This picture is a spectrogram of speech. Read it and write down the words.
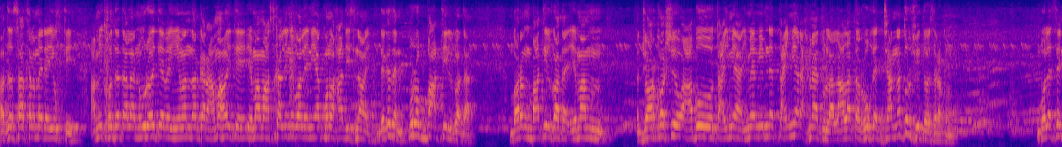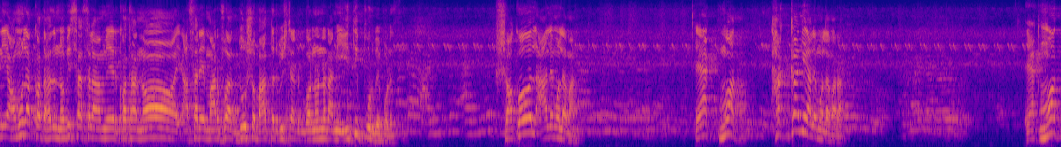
হজরত সাল্লামের এই উক্তি, আমি খোদা তালা নূর হইতে এবং ইমান দরকার আমা হইতে ইমাম আসকালিনী বলেন ইয়া কোনো হাদিস নয়। দেখেছেন? পুরো বাতিল কথা। বরং বাতিল কথা, ইমাম জরকশি আবু তাইমিয়া, ইমাম ইমনে তাইমিয়া রহমাতুল্লাহ আল্লাহ তার রুকে জান্নাতুল ফিরদৌস রাখুন। বলেছেন এই অমূলক কথা হজরত নবী সাল্লামের কথা নয়। আসারে মারফুয়া দুশো বাহাত্তর পৃষ্ঠার বর্ণনাটা আমি ইতিপূর্বে পড়েছি। সকল আলেমোলামা একমত, হাক্কানি আলেমোলামারা একমত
